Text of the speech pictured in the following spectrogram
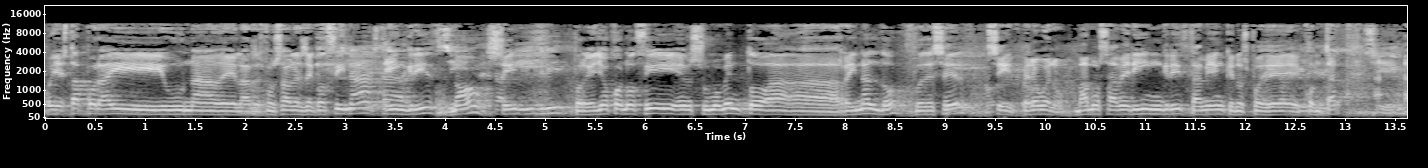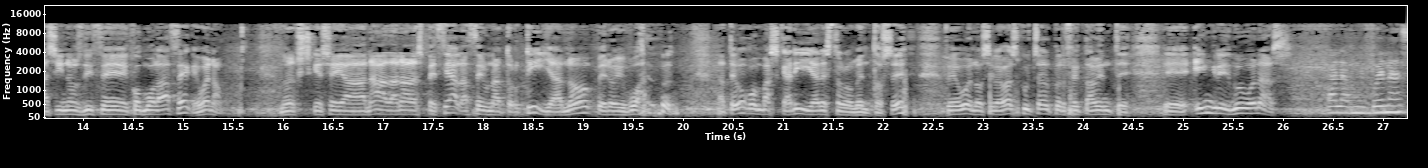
Oye, está por ahí una de las responsables de cocina, Ingrid, ¿no? Sí, porque yo conocí en su momento a Reinaldo, puede ser, sí, pero bueno, vamos a ver Ingrid también que nos puede contar, así nos dice cómo la hace, que bueno, no es que sea nada, nada especial hacer una tortilla, ¿no? Pero igual la tengo con mascarilla en estos momentos, ¿eh? Pero bueno, se la va a escuchar perfectamente. Eh, Ingrid, muy buenas. Hola, muy buenas.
